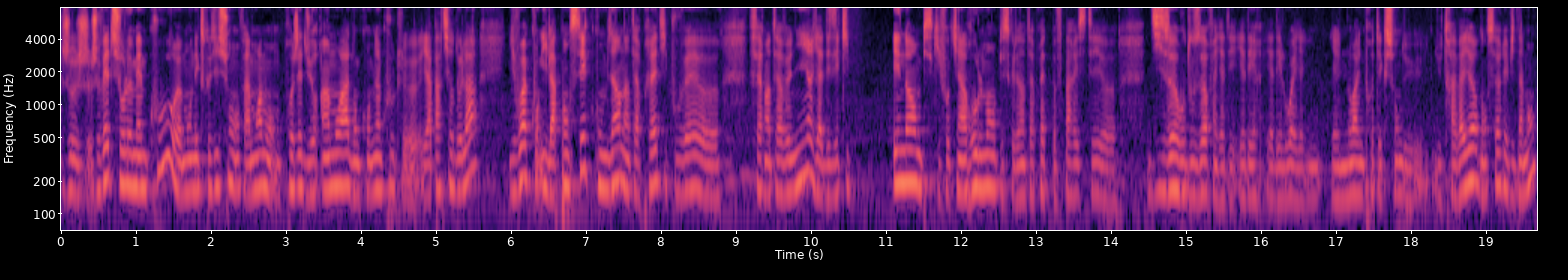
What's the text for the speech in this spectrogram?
je, vais être sur le même coût. Euh, mon exposition, enfin moi mon projet dure un mois, donc combien coûte et à partir de là, il voit qu'il a pensé combien d'interprètes il pouvait euh, faire intervenir. Il y a des équipes énormes puisqu'il faut qu'il y ait un roulement puisque les interprètes peuvent pas rester 10 heures ou 12 heures. Enfin il y a des, y y a des lois, il y a, une, loi, une protection du, du travailleur danseur évidemment,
